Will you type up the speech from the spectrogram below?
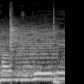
ভাঙবে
